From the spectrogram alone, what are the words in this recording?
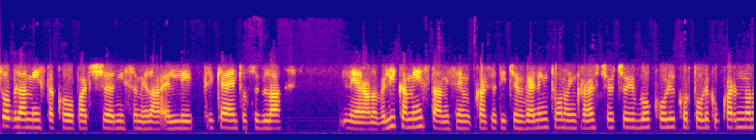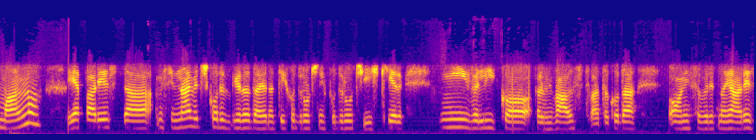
So bila mesta, ko pač nisem imela elektrike in to so bila ne ravno velika mesta, mislim, kar se tiče Wellingtona in Christchurcha je bilo kolikor toliko kar normalno. Je pa res, da mislim, največ škode zgleda, da je na teh odročnih področjih, kjer ni veliko prebivalstva, tako da oni so verjetno ja, res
